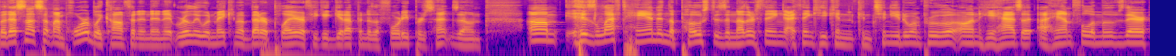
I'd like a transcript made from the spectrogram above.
But that's not something I'm horribly confident in. It really would make him a better player if he could get up into the 40% zone. Um, his left hand in the post is another thing I think he can continue to improve on. He has a, a handful of moves there,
